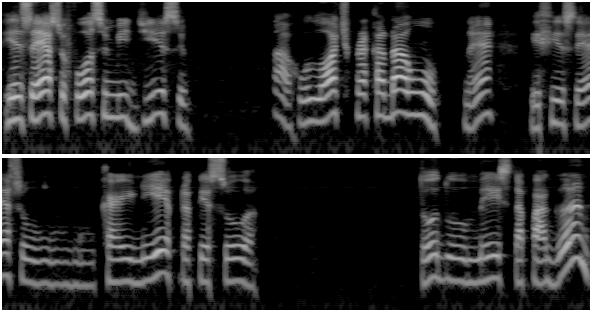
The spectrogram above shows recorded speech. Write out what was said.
fizesse, fosse medisse ah, o lote para cada um, né? E fizesse um carnê para a pessoa todo mês está pagando,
